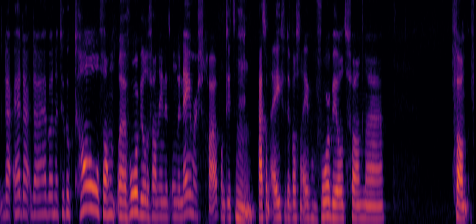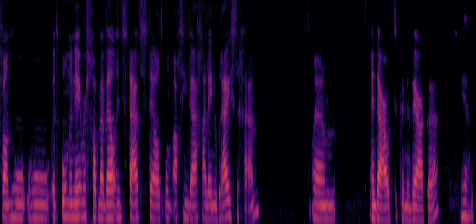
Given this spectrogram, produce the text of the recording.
daar, hè, daar, daar hebben we natuurlijk ook tal van uh, voorbeelden van in het ondernemerschap. Want dit hmm. gaat dan even, er was dan even een voorbeeld van, van, van hoe, hoe het ondernemerschap mij wel in staat stelt om 18 dagen alleen op reis te gaan. Um, en daar ook te kunnen werken. Ja. De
